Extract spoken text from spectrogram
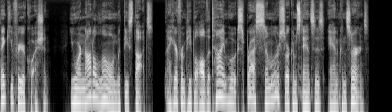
Thank you for your question. You are not alone with these thoughts. I hear from people all the time who express similar circumstances and concerns.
